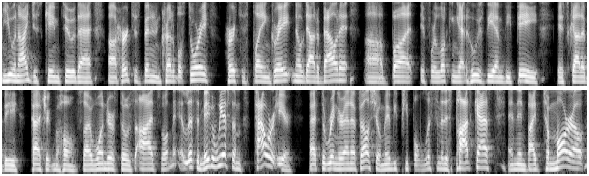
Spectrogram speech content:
you and I just came to that uh, Hurts has been an incredible story. Hurts is playing great, no doubt about it. Uh, but if we're looking at who's the MVP, it's got to be Patrick Mahomes. So I wonder if those odds. Well, man, listen, maybe we have some power here at the Ringer NFL show. Maybe people listen to this podcast, and then by tomorrow,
